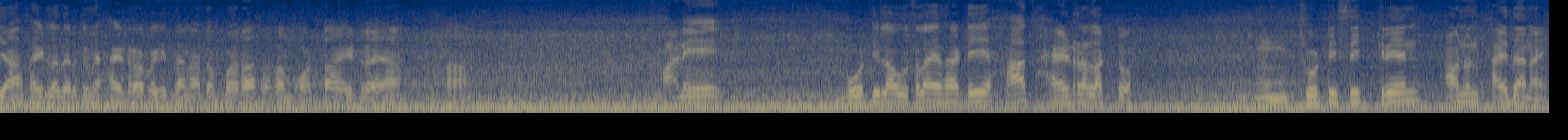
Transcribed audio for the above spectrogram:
या साईडला जर तुम्ही हायड्रा बघितला ना तर बराच असा मोठा हायड्रा आहे हा. हां. आणि बोटीला उचलायसाठी हाच हायड्रा लागतो. छोटीशी क्रेन आणून फायदा नाही.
